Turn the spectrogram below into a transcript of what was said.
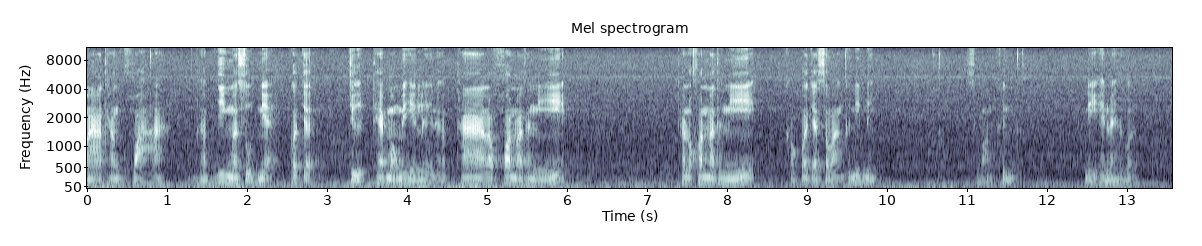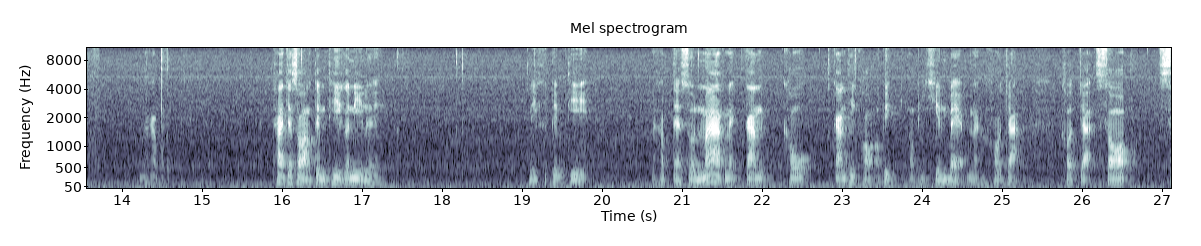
มาทางขวานะครับ ยิ่งมาสุดเนี่ยก็จะจืดแทบมองไม่เห็นเลยนะครับ ถ้าเราค่อนมาทางนี้ ถ้าเราค่อนมาทางนี้ เขาก็จะสว่างขึ้นนิดหนึ่งสว่างขึ้น นี่เห็นไหมทุกคนนะครับ ถ้าจะสว่างเต็มที่ก็นี่เลย นี่คือเต็มที่นะครับ แต่ส่วนมากในการเขา การที่เขาเอาไปเอาไปเขียนแบบนะเขาจะเขาจะซอฟแส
